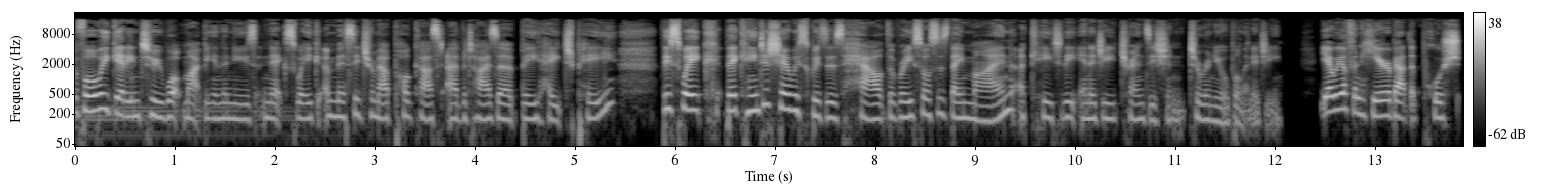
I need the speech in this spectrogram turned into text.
Before we get into what might be in the news next week, a message from our podcast advertiser, BHP. This week, they're keen to share with Squizzes how the resources they mine are key to the energy transition to renewable energy. Yeah, we often hear about the push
